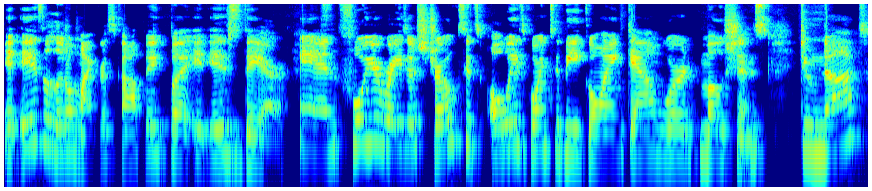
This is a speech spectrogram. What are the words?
It is a little microscopic, but it is there. And for your razor strokes, it's always going to be going downward motions. Do not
